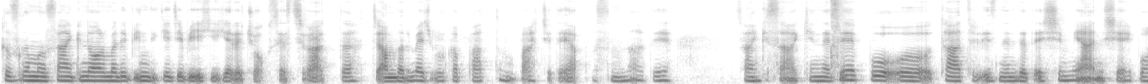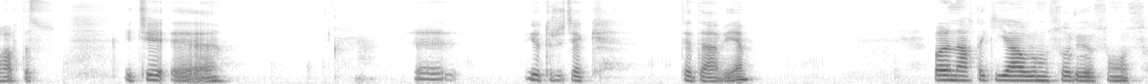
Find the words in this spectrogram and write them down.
Kızgınlığı sanki normale bindi. Gece bir iki kere çok ses çıkarttı. Camları mecbur kapattım. Bahçede yapmasınlar diye. Sanki sakinledi. Bu e, tatil izninde de eşim yani şey bu hafta içi e, e, götürecek tedaviye. Barınaktaki yavrumu soruyorsunuz.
